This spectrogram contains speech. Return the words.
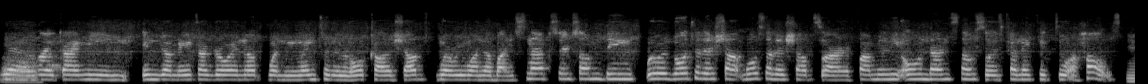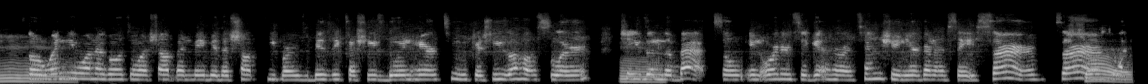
Yeah, Uh, like I mean, in Jamaica growing up, when we went to the local shops where we want to buy snacks or something, we would go to the shop. Most of the shops are family owned and stuff, so it's connected to a house. So when mm, you want to go to a shop and maybe the shopkeeper is busy because she's doing hair too, because she's a hustler, she's mm. in the back. So in order to get her attention, you're gonna say, "Serve, serve." Sure. Like,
